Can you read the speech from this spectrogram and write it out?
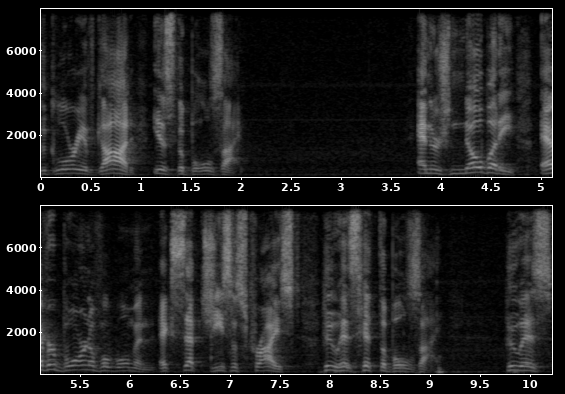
The glory of God is the bullseye. And there's nobody ever born of a woman except Jesus Christ who has hit the bullseye, who has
